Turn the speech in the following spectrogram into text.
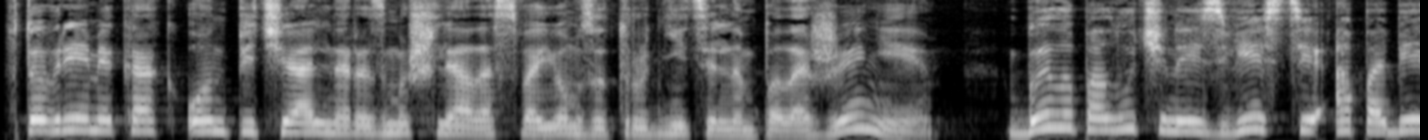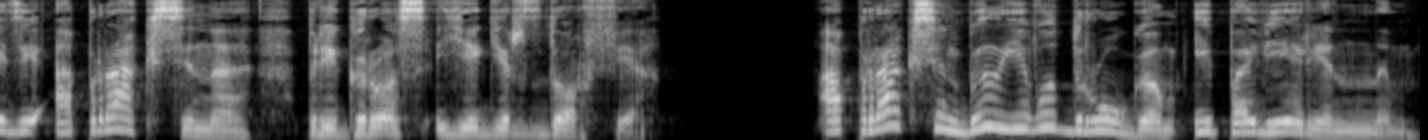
В то время как он печально размышлял о своем затруднительном положении, было получено известие о победе Апраксина при Гросс-Егерсдорфе. Апраксин был его другом и поверенным.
